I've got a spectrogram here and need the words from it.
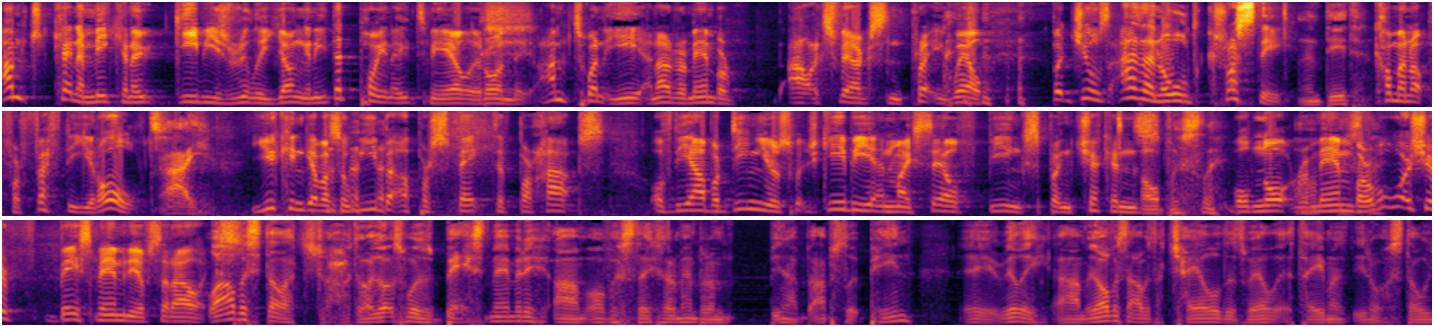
I'm kind of making out Gaby's really young, and he did point out to me earlier on that I'm 28 and I remember Alex Ferguson pretty well. but Jules, as an old crusty, Indeed. coming up for 50 year old, Aye. you can give us a wee bit of perspective, perhaps, of the Aberdeen years, which Gaby and myself, being spring chickens, Obviously. will not remember. Obviously. What's your f- best memory of Sir Alex? Well, I was still a. I don't know, That was his best memory, um, obviously, because I remember him being an absolute pain. Uh, really, um, obviously, I was a child as well at the time. You know, still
